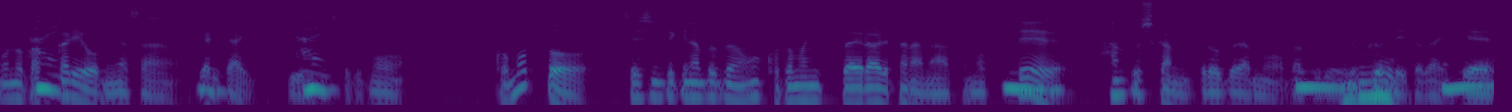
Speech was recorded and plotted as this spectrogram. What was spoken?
のばっかりを皆さんやりたいって言うんですけども、こうもっと精神的な部分を子供に伝えられたらなと思って、半年間のプログラムを学童で組んでいただいて、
